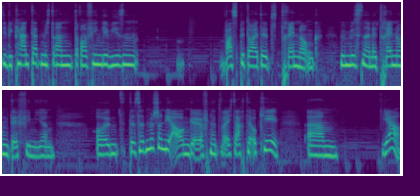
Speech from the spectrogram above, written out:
die Bekannte hat mich darauf hingewiesen, was bedeutet Trennung. Wir müssen eine Trennung definieren. Und das hat mir schon die Augen geöffnet, weil ich dachte, okay, ähm, ja,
